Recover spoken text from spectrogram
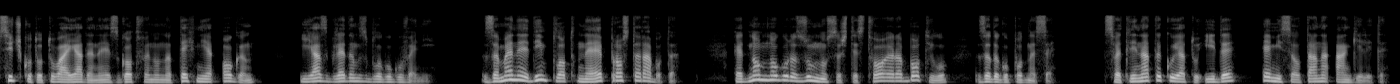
Всичкото това ядене е сготвено на техния огън и аз гледам с благоговение. За мен един плод не е проста работа. Едно много разумно същество е работило, за да го поднесе. Светлината, която иде, е мисълта на ангелите.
